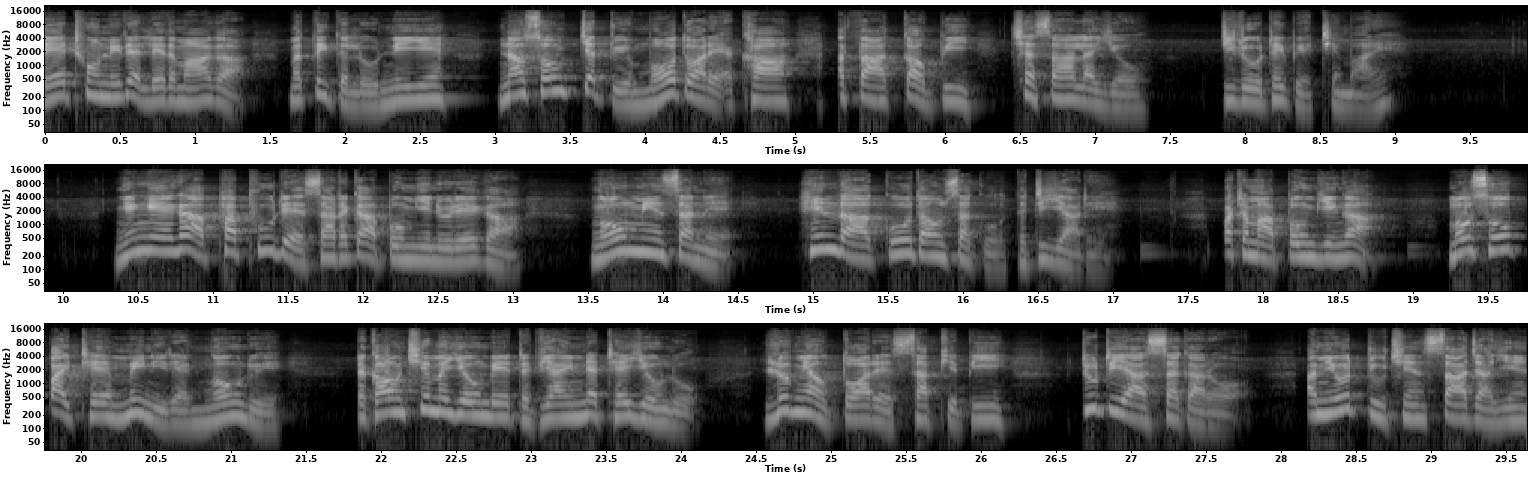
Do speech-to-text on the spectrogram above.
လဲထွန်နေတဲ့လဲသမားကမသိတယ်လို့နေရင်နောက်ဆုံးကြက်တွေမောသွားတဲ့အခါအသာကောက်ပြီးချက်စားလိုက်ယုံဒီလိုအဓိပ္ပာယ်ထင်ပါတယ်ငငယ်ကဖတ်ဖူးတဲ့ဇာတကပုံမြင်တွေကငုံမင်းဆက်နဲ့ ဟဟင်းသာ9000ဇက်ကိုတတိရတယ်ပထမပုံပြင်ကမုတ်ဆိုးပိုက်ထဲမိနေတဲ့ငုံတွေတကောင်ချင်းမယုံပဲတပြိုင်နက်သေးယုံလို့လွတ်မြောက်သွားတဲ့ဇက်ဖြစ်ပြီးဒုတိယဇက်ကတော့အမျိုးတူချင်းစားကြရင်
